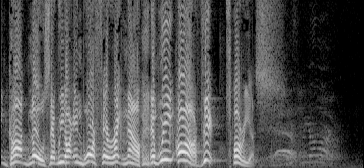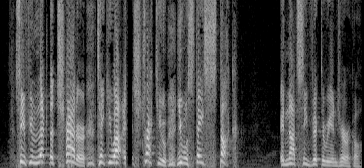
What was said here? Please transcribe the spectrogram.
And God knows that we are in warfare right now, and we are victorious. See, if you let the chatter take you out and distract you, you will stay stuck and not see victory in Jericho.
